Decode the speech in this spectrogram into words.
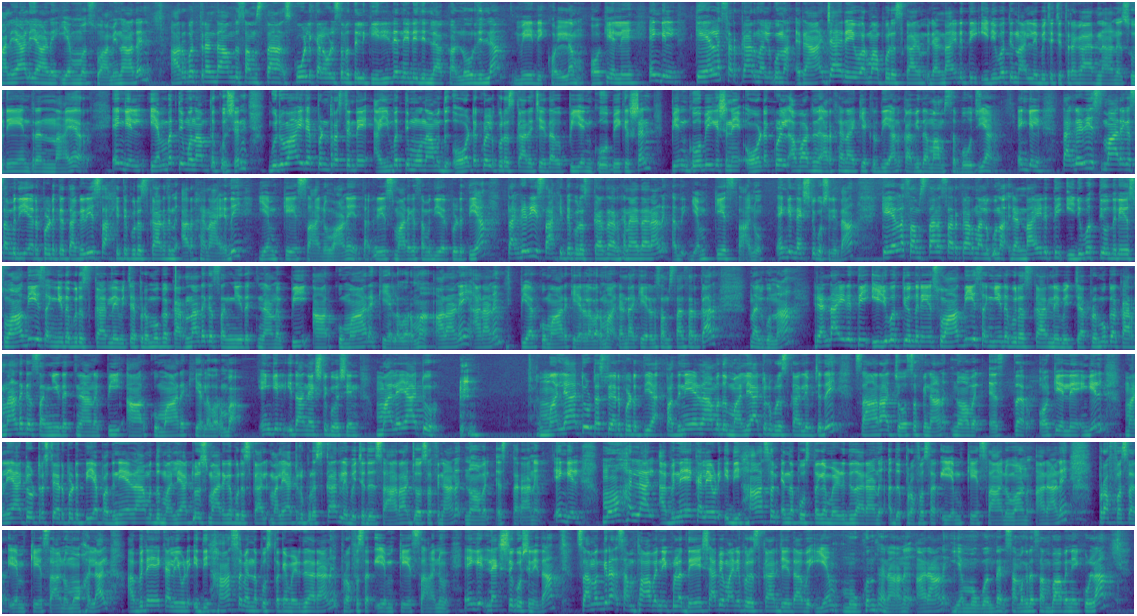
മലയാളിയാണ് എം എസ് സ്വാമിനാഥൻ. അറുപത്തിരണ്ടാമത് സംസ്ഥാന സ്കൂൾ കലോത്സവത്തിൽ കിരീടം നേടിയ ജില്ല കണ്ണൂർ ജില്ല വേദി കൊല്ലം. ഓക്കെ അല്ലേ? എങ്കിൽ കേരള സർക്കാർ നൽകുന്ന രാജാ രവിവർമ്മ പുരസ്കാരം രണ്ടായിരത്തി ഇരുപത്തിനാലിൽ ലഭിച്ച ചിത്രകാരനാണ് സുരേന്ദ്രൻ നായർ. എങ്കിൽ എൺപത്തി മൂന്നാമത്തെ ക്വസ്റ്റ്യൻ ഗുരുവായൂരപ്പൻ ട്രസ്റ്റിന്റെ അമ്പത്തി മൂന്നാമത് ഓടക്കുഴൽ പുരസ്കാരം ജേതാവ് P N Gopikrishnan. P N ഗോപികൃഷ്ണനെ Odakkuzhal അവാർഡിന് അർഹനാക്കിയ കൃതിയാണ് കവിത മാംസഭോജിയാണ്. എങ്കിൽ തകഴി സ്മാരക സമിതി ഏർപ്പെടുത്തിയ തകഴി സാഹിത്യ പുരസ്കാരത്തിന് അർഹനായത് എം കെ സാനു ആണ് തകഴി സ്മാരക സമിതി ഏർപ്പെടുത്തിയ തകഴി സാഹിത്യ പുരസ്കാരത്തിന് അർഹനായതാരാണ് അത് എം കെ സാനു. എങ്കിൽ നെക്സ്റ്റ് ക്വസ്റ്റ്യൻ ഇതാ. കേരള സംസ്ഥാന സർക്കാർ നൽകുന്ന രണ്ടായിരത്തി ഇരുപത്തി ഒന്നിലെ സ്വാതി സംഗീത പുരസ്കാരം ലഭിച്ച പ്രമുഖ കർണാടക സംഗീതജ്ഞനാണ് പി ആർ കുമാര കേരളവർമ്മ ആരാണ്? ആരാണ്? പി ആർ കുമാർ കേരളവർമ്മ രണ്ടാം കേരള സംസ്ഥാന സർക്കാർ നൽകുന്ന രണ്ടായിരത്തി ഇരുപത്തിയൊന്നിനെ സ്വാതി സംഗീത പുരസ്കാരം ലഭിച്ച പ്രമുഖ കർണാടക സംഗീതജ്ഞനാണ് പി ആർ കുമാര കേരളവർമ്മ എങ്കിൽ ഇതാ next question Malayattoor Malayattoor test ഏർപ്പെടുത്തിയ പതിനേഴാമത് മലയാറ്റൂർ പുരസ്കാരം ലഭിച്ചത് സാറ ജോസഫിനാണ് നോവൽ എസ്തർ. ഓക്കെ അല്ലേ? എങ്കിൽ മലയാറ്റൂർ ട്രസ്റ്റ് ഏർപ്പെടുത്തിയ പതിനേഴാമത് മലയാറ്റൂർ സ്മാരക പുരസ്കാരം മലയാറ്റൂർ പുരസ്കാരം ലഭിച്ചത് സാറ ജോസഫിനാണ് നോവൽ എസ്തർ ആണ് എങ്കിൽ മോഹൻലാൽ അഭിനയ കലയുടെ ഇതിഹാസം എന്ന പുസ്തകം എഴുതിയതാരാണ്? അത് പ്രൊഫസർ എം കെ സാനുവാണ് ആരാണ്? Professor M K Sanu. Mohanlal അഭിനയ കലയുടെ ഇതിഹാസം എന്ന പുസ്തകം എഴുതിയതാരാണ്? Professor M K Sanu. എങ്കിൽ നെക്സ്റ്റ് ക്വസ്റ്റ്യൻ ഇതാ. സമഗ്ര സംഭാവനയ്ക്കുള്ള ദേശാഭിമാനി പുരസ്കാര ജേതാവ് എം മുകുന്ദനാണ്. ആരാണ്? എം മുകുന്ദൻ. സമഗ്ര സംഭാവനയ്ക്കുള്ള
